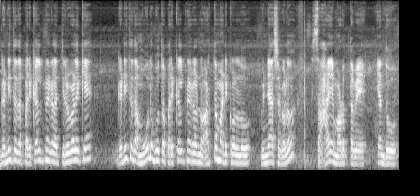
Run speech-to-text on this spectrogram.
ಗಣಿತದ ಪರಿಕಲ್ಪನೆಗಳ ತಿಳುವಳಿಕೆ, ಗಣಿತದ ಮೂಲಭೂತ ಪರಿಕಲ್ಪನೆಗಳನ್ನು ಅರ್ಥ ಮಾಡಿಕೊಳ್ಳಲು ವಿನ್ಯಾಸಗಳು ಸಹಾಯ ಮಾಡುತ್ತವೆ ಎಂದು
